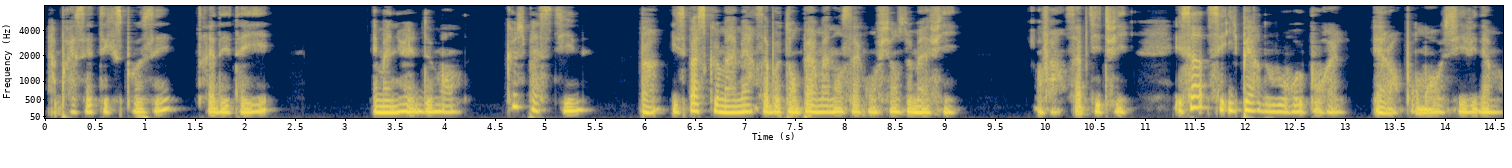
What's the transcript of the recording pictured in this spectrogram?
Après cet exposé, très détaillé, Emmanuel demande Que se passe-t-il? Ben, il se passe que ma mère sabote en permanence la confiance de ma fille. Enfin, sa petite fille. Et ça, c'est hyper douloureux pour elle. Et alors pour moi aussi, évidemment.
